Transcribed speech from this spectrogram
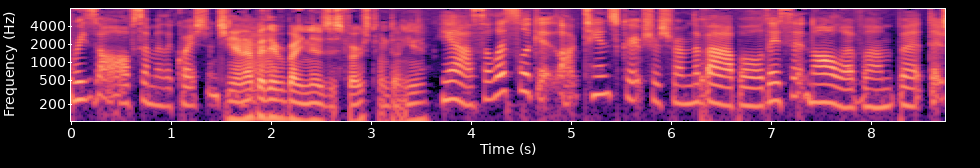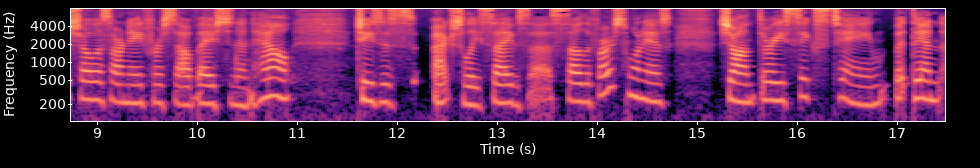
resolve some of the questions you Yeah, and I bet everybody knows this first one, don't you? Yeah, so let's look at like 10 scriptures from the Bible. They sit in all of them, but that show us our need for salvation and how Jesus actually saves us. So the first one is John 3:16, but then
